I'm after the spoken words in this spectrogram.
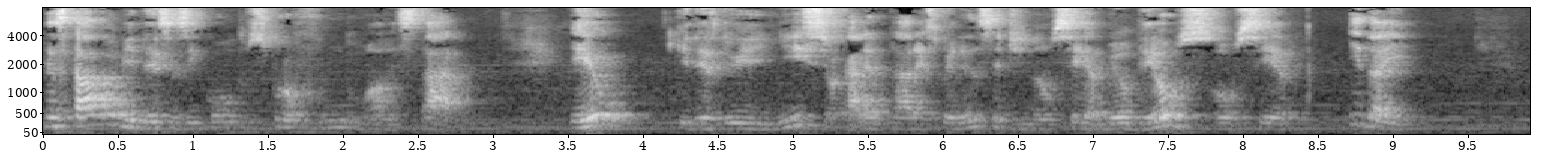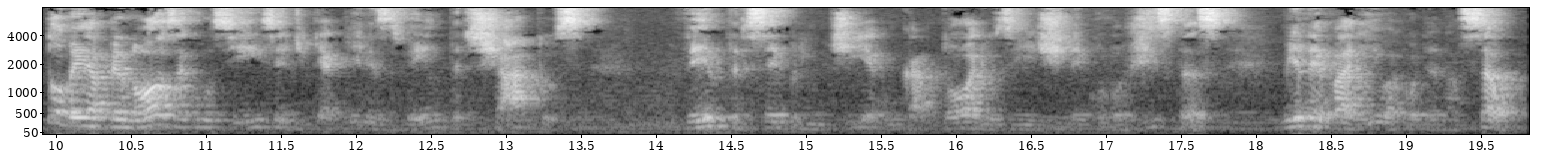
Restava-me desses encontros profundo mal-estar. Eu, que desde o início acalentara a esperança de não ser meu Deus ou ser, e daí? Tomei a penosa consciência de que aqueles ventres chatos ventre sempre em dia com cartórios e ginecologistas me levariam à condenação.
